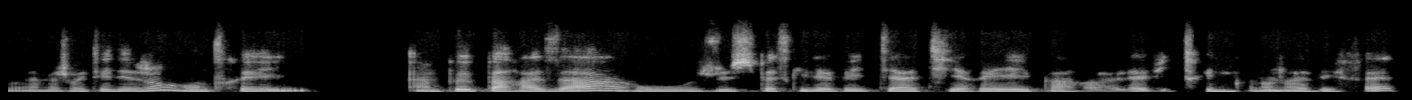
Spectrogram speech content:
la majorité des gens rentraient un peu par hasard ou juste parce qu'ils avaient été attirés par la vitrine qu'on en avait faite.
